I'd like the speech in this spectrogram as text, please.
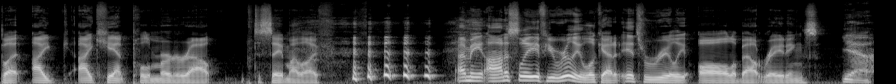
But I I can't pull a murder out to save my life. I mean, honestly, if you really look at it, it's really all about ratings. Yeah.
